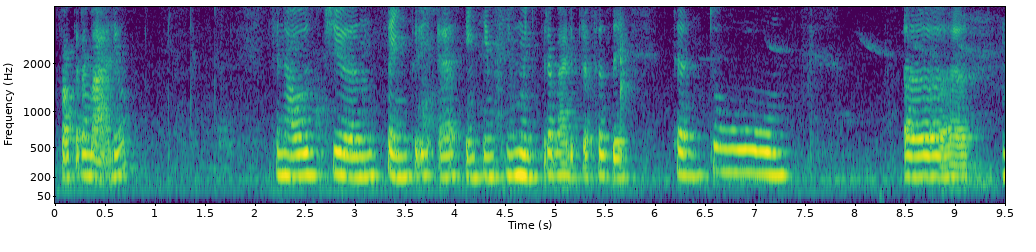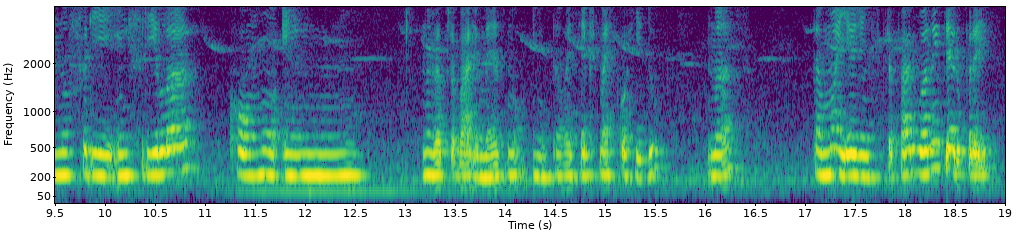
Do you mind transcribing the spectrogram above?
só trabalho. Final de ano sempre é assim, sempre tem muito trabalho para fazer, tanto uh, no free, em freela como em no meu trabalho mesmo, então é sempre mais corrido, mas tamo aí, a gente se prepara o ano inteiro para isso.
